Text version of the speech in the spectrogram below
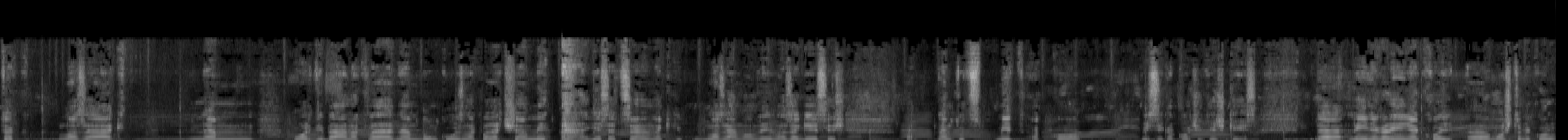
tök lazák, nem ordibálnak veled, nem bunkóznak veled semmi, egész egyszerűen neki lazán van véve az egész, és hát nem tudsz mit, akkor viszik a kocsit, és kész. De lényeg a lényeg, hogy most, amikor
